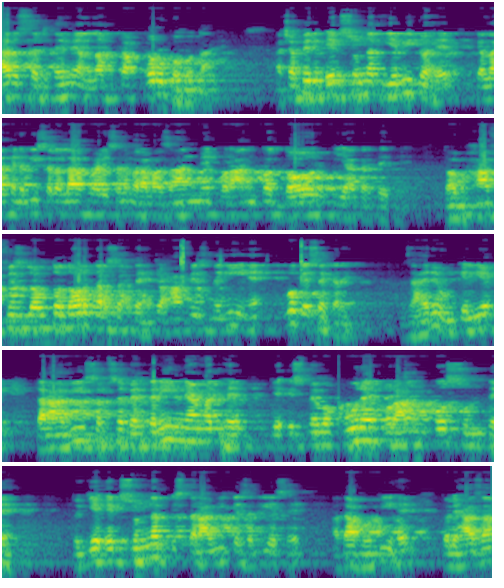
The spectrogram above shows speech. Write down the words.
हर सजदे में अल्लाह का कुर्ब होता है। अच्छा फिर एक सुन्नत ये भी तो है कि अल्लाह के नबी सल्लल्लाहु अलैहि वसल्लम रमज़ान में कुरान का दौर किया करते थे। तो अब हाफिज लोग तो दौर कर सकते हैं, जो हाफिज नहीं है, वो कैसे करेंगे ज़ाहिर है उनके लिए तरावी सबसे बेहतरीन नेमत है कि इसमें वो पूरे कुरान को सुनते हैं। तो ये एक सुन्नत इस तरावी के ज़रिए से अदा होती है। तो लिहाजा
